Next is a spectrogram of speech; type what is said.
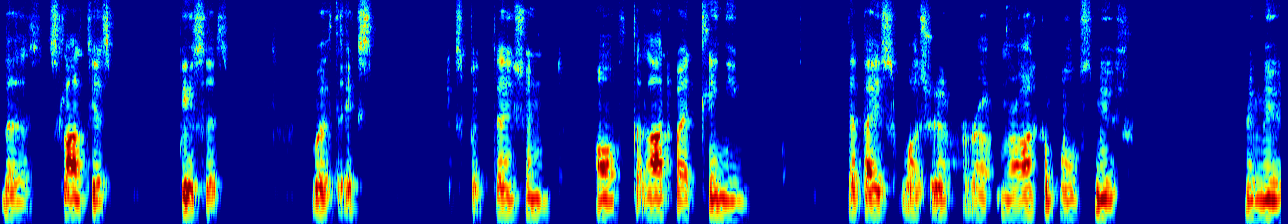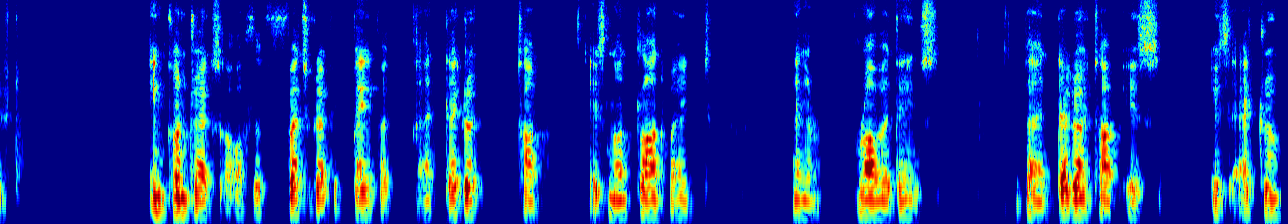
the slightest pieces, with the ex expectation of the lightweight cleaning. The base was remarkable smooth, removed. In contrast of the photographic paper, a daguerreotype is not lightweight and rather dense. The daguerreotype is is accurate,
